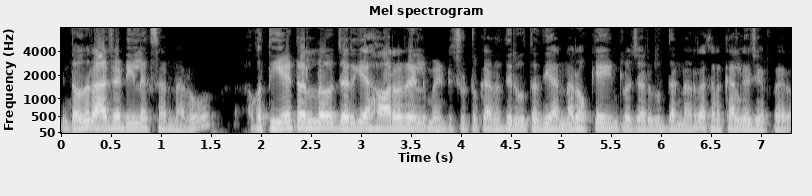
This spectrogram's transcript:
ఇంతకుముందు రాజా డీలక్స్ అన్నారు. ఒక థియేటర్లో జరిగే హారర్ ఎలిమెంట్ చుట్టూ కథ తిరుగుతుంది అన్నారు. ఒకే ఇంట్లో జరుగుద్ది అన్నారు రకరకాలుగా చెప్పారు.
